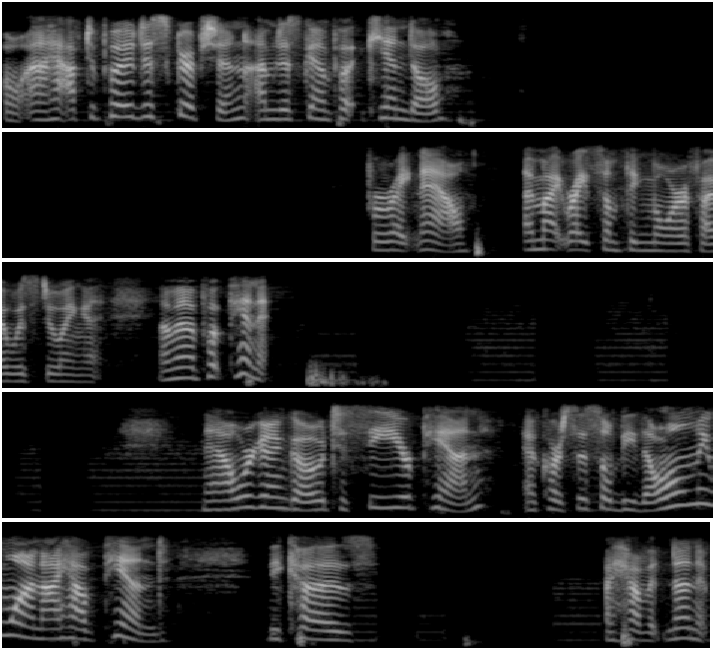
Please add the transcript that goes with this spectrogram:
Oh, I have to put a description. I'm just going to put Kindle for right now. I might write something more if I was doing it. I'm going to put pin it. Now we're going to go to see your pin. Of course, this will be the only one I have pinned because I haven't done it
